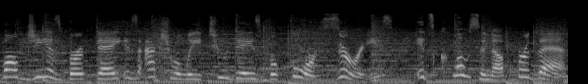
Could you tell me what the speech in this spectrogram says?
While Gia's birthday is actually two days before Zuri's, it's close enough for them.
